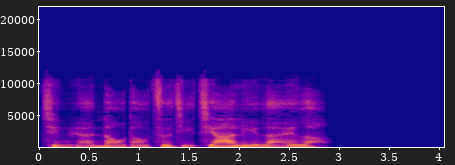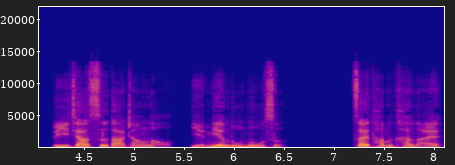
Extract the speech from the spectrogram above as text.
竟然闹到自己家里来了！”李家四大长老也面露怒色，在他们看来，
